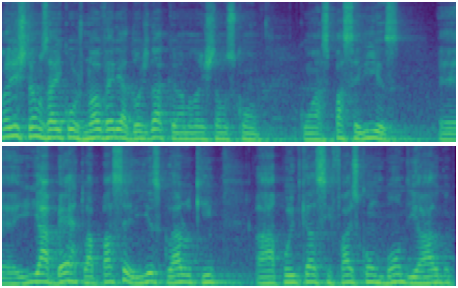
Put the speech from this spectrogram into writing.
Nós estamos aí com os nove vereadores da Câmara, nós estamos com, com as parcerias é, e aberto a parcerias, claro que a política se faz com um bom diálogo.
